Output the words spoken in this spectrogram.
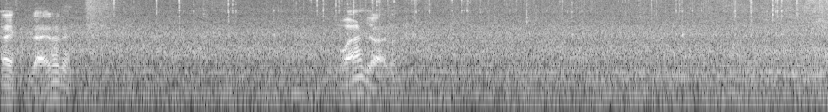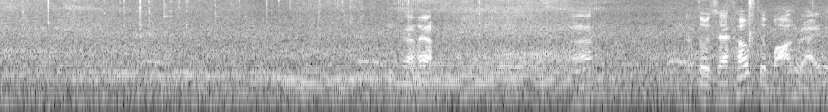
Đây, rễ nó đây. Quá trời rồi thấy không? Đó. tôi sẽ hớt tôi bỏ cái rễ đi.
